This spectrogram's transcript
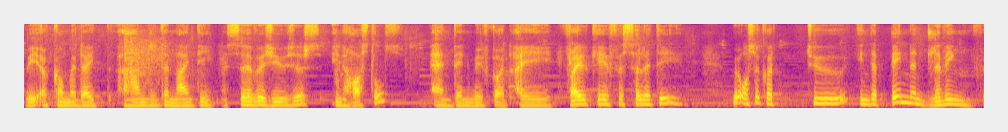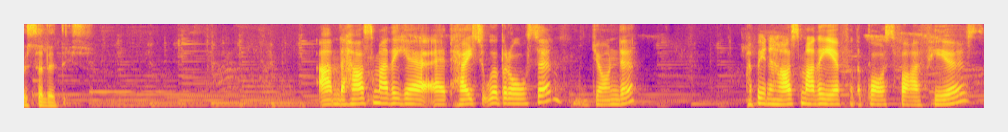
We accommodate 190 service users in hostels and then we've got a frail care facility. We also got two independent living facilities. I'm the house mother here at Huis Oberholse, Yonder. I've been a house mother here for the past five years.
